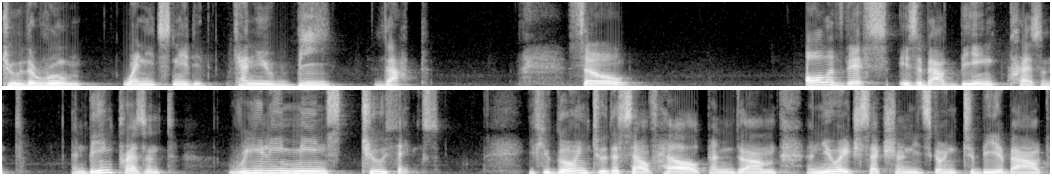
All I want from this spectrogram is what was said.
to the room when it's needed? Can you be that? So all of this is about being present. And being present really means two things. If you go into the self-help and um, a New Age section, it's going to be about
